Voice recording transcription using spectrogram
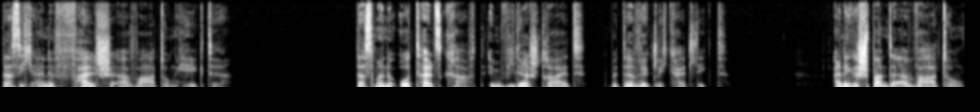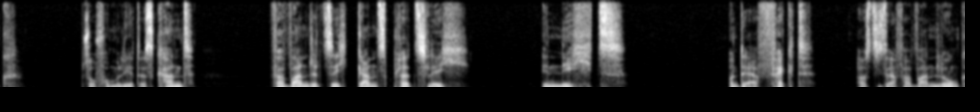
dass ich eine falsche Erwartung hegte, dass meine Urteilskraft im Widerstreit mit der Wirklichkeit liegt. Eine gespannte Erwartung, so formuliert es Kant, verwandelt sich ganz plötzlich in nichts. Und der Effekt aus dieser Verwandlung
